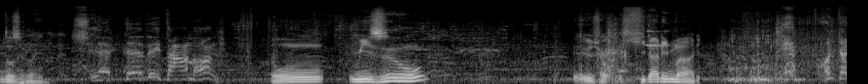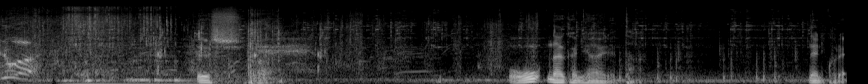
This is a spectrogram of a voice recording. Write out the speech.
どうすればいい？お水を？よいしょ左回り。よし。お中に入れた。何これ？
